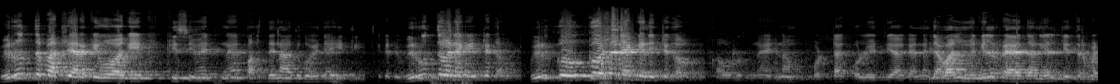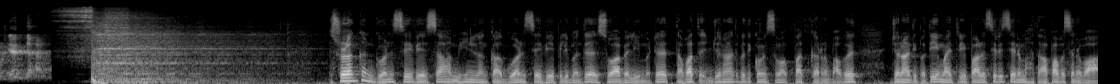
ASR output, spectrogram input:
විරුද්ධ පක්ෂය අර කිව්වා වගේ කිසිවෙක් නෑ පස් දෙනාද කොහෙද හිටියේ. ඒකට විරුද්ධව නැගිට කව. විරුද්ධ උද්ඝෝෂණයක් ගෙනිච්ච කව. කවුරුත් නෑ. එහෙනම් පොඩ්ඩක් ඔළුවේ තියාගන්න. දවල් මිගිල් රෑ දනියල් චිත්‍රපටයක් ගහන්න. ශ්‍රී ලංකන් ගුවන් සේවය සහ මිහින් ලංකා ගුවන් සේවය පිළිබඳ සොයා බැලීමට තවත් ජනාධිපති කොමිසමක් පත් කරන බව ජනාධිපති මෛත්‍රීපාල සිරිසේන මහතා පවසනවා.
